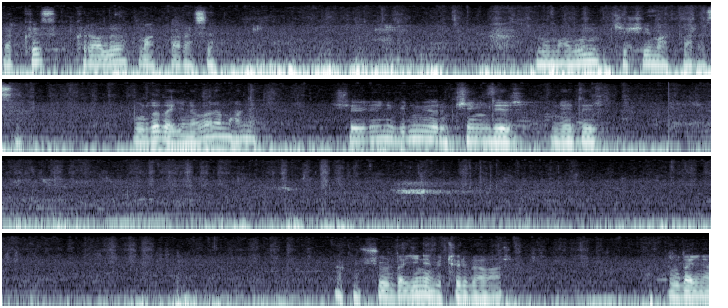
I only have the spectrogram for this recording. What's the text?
Sakız Kralı Makbarası. Numalun kişi makbarası. Burada da yine var ama hani şeylerini bilmiyorum kimdir, nedir. Bakın şurada yine bir türbe var. Burada yine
